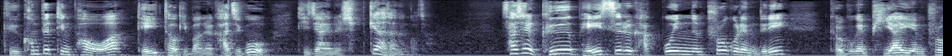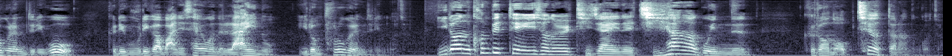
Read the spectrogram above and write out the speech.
그 computing 파워와 데이터 기반을 가지고 디자인을 쉽게 하자는 거죠. 사실 그 베이스를 갖고 있는 프로그램들이 결국엔 BIM 프로그램들이고 그리고 우리가 많이 사용하는 Rhino 이런 프로그램들인 거죠. 이런 computational 디자인을 지향하고 있는 그런 업체였다라는 거죠.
